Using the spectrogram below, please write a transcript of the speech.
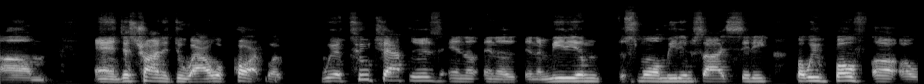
Um, and just trying to do our part. But we're two chapters in a in a in a medium, the small medium sized city. But we both uh, uh,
